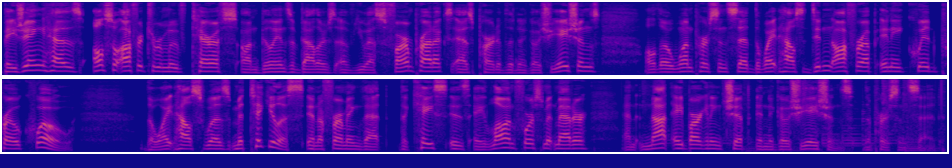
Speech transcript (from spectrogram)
Beijing has also offered to remove tariffs on billions of dollars of U.S. farm products as part of the negotiations, although one person said the White House didn't offer up any quid pro quo. The White House was meticulous in affirming that the case is a law enforcement matter and not a bargaining chip in negotiations, the person said.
